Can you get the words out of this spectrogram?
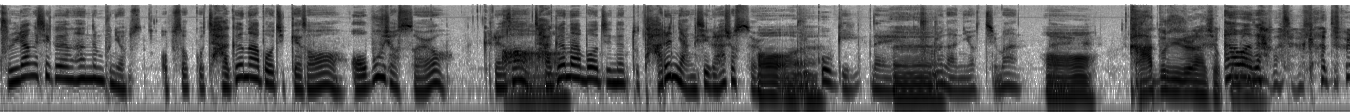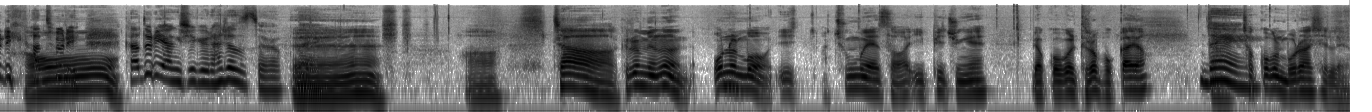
굴양식은 하는 분이 없, 없었고 작은 아버지께서 어부셨어요. 그래서 아. 작은 아버지는 또 다른 양식을 하셨어요. 어, 어 네. 물고기, 네, 네. 굴은 아니었지만. 어. 네. 가두리를 하셨구나. 아 맞아요, 맞아요. 가두리, 가두리, 오. 가두리 양식을 하셨어요. 네. 네. 아, 자 그러면은 오늘 뭐 이 충무에서 EP 중에 몇 곡을 들어볼까요? 네. 자, 첫 곡을 뭘 하실래요?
